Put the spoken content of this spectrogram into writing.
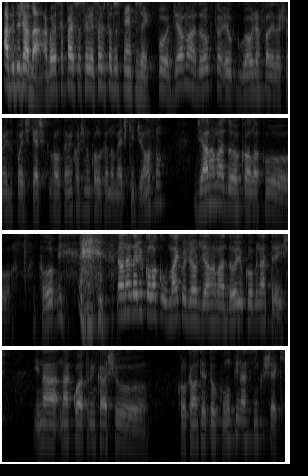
Abdul-Jabbar. Agora você faz a sua seleção de todos os tempos aí. Pô, de armador, eu, igual eu já falei da última vez do podcast, eu também continuo colocando o Magic Johnson. De armador eu coloco o Kobe. Não, na verdade eu coloco o Michael Jordan de armador e o Kobe na 3. E na, na 4 eu encaixo colocar um Antetokounmpo e na 5 cheque.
